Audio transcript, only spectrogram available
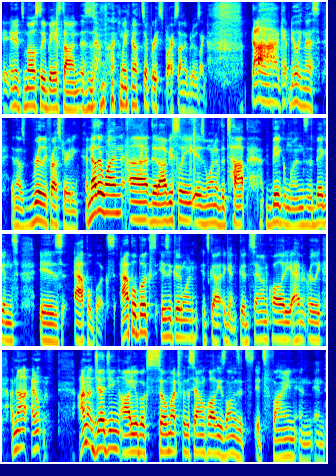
and it's mostly based on this is like my notes are pretty sparse on it, but it was like ah, I kept doing this. And that was really frustrating. Another one uh, that obviously is one of the top big ones, the big ones, is Apple Books. Apple Books is a good one. It's got, again, good sound quality. I haven't really, I'm not, I don't, I'm not judging audiobooks so much for the sound quality as long as it's it's fine and and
